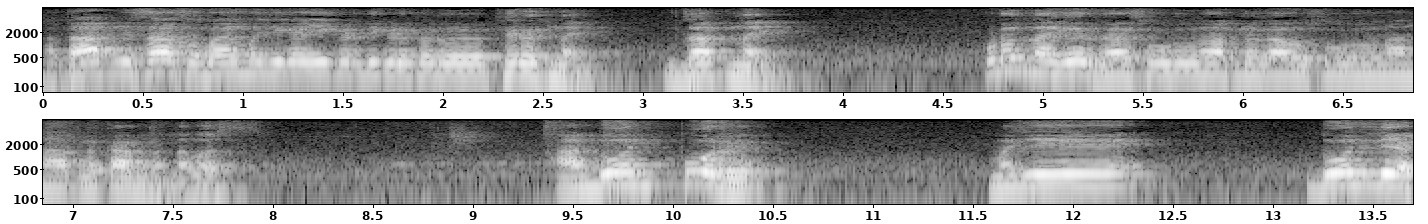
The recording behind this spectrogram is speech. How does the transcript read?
आता आपली सासूबाई म्हणजे काय इकडे तिकडेकडं फिरत नाही जात नाही. कुठंच नाही घरदार सोडून आपलं गाव सोडून आणि आपलं कामधंदा बस. आणि दोन पोर म्हणजे दोन लेख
